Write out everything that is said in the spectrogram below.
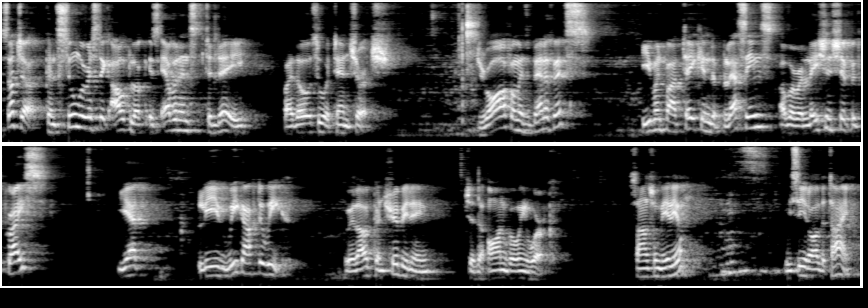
Such a consumeristic outlook is evidenced today by those who attend church. Draw from its benefits, even partake in the blessings of a relationship with Christ, yet leave week after week without contributing to the ongoing work. Sounds familiar? Yes. We see it all the time.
